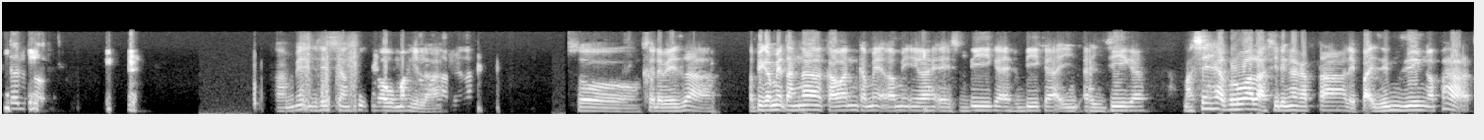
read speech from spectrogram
dulu. Kami jadi siang tu keluar rumah gila. So, saya ada beza. Tapi kami tangga kawan kami kami ya SB ke FB ke IG ke. Masih keluar lah si dengar kata lepak zing zing apa.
